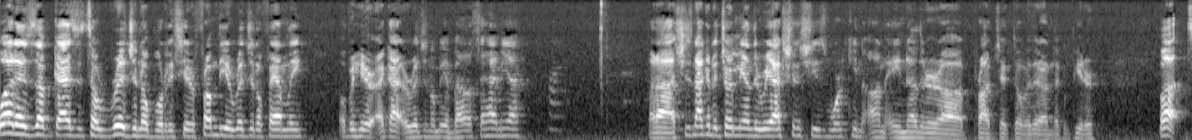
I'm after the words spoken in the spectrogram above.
What is up, guys? It's Original Boris here from the Original Family. Over here, I got Original Mia Bella. Say hi, Mia. But uh, she's not going to join me on the reaction. She's working on another uh, project over there on the computer. But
